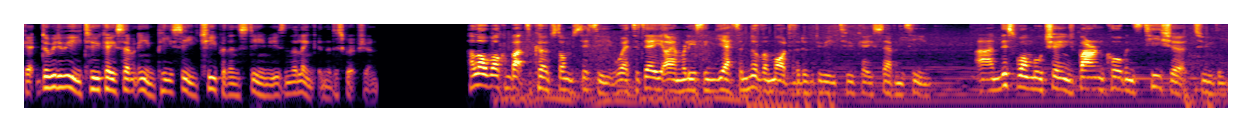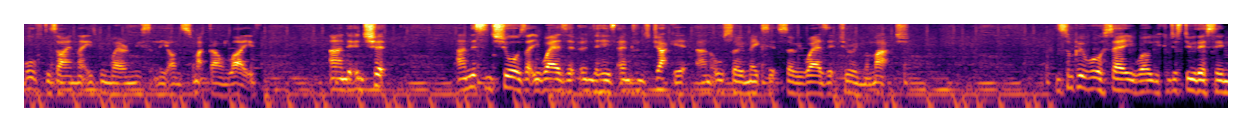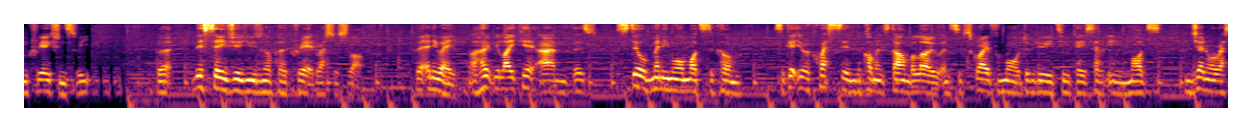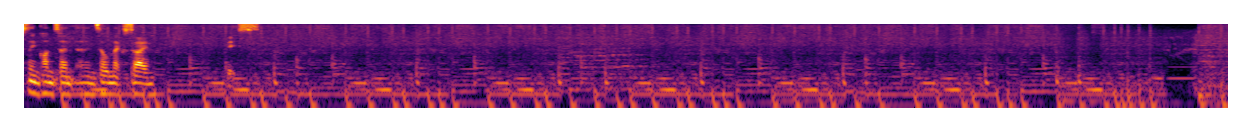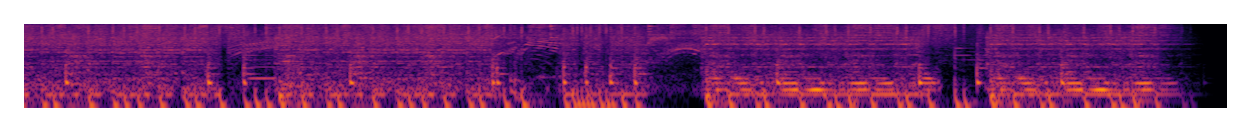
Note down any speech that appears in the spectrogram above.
Get WWE 2K17 PC cheaper than Steam using the link in the description. Hello, welcome back to Curb City, where today I am releasing yet another mod for WWE 2K17. And this one will change Baron Corbin's t-shirt to the wolf design that he's been wearing recently on SmackDown Live. And it and this ensures that he wears it under his entrance jacket and also makes it so he wears it during the match. And some people will say, well, you can just do this in Creation Suite, but this saves you using up a created wrestle slot. But anyway, I hope you like it, and there's still many more mods to come. So get your requests in the comments down below and subscribe for more WWE 2K17 mods and general wrestling content. And until next time, peace.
